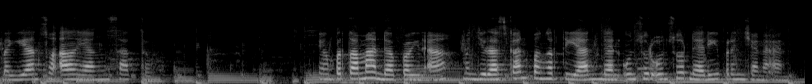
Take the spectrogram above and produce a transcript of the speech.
bagian soal yang satu. Yang pertama ada poin A, menjelaskan pengertian dan unsur-unsur dari perencanaan.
